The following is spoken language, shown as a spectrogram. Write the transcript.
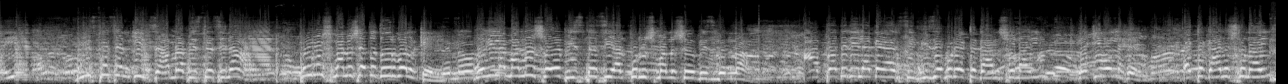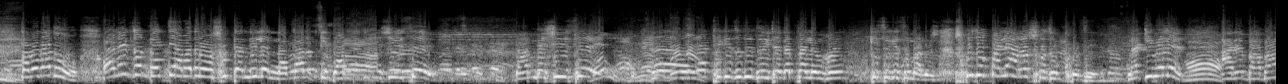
বলি ভিজতেছেন কি আমরা ভিজতেছি না? পুরুষ মানুষ এত দুর্বল কে? মহিলা মানুষ হয়ে ভিজতেছি আর পুরুষ মানুষ হয়ে ভিজবেন না। আপনাদের এলাকায় আসছি ভিজে পড়ে একটা গান শোনাই। না কি বলে একটা গান শোনাই। তবে দাদু অনেকজন ব্যক্তি আমাদের ওষুধটা নিলেন না। কারণ কি দামটা বেশি হয়েছে? দাম বেশি হয়েছে? হ্যাঁ থেকে যদি দুই টাকা পেলেও হয়। কিছু কিছু মানুষ। সুযোগ পাইলে আরও সুযোগ খোঁজে না কি বলেন? আরে বাবা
